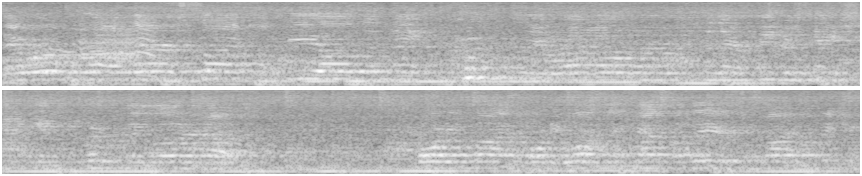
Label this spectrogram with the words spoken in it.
They were over on their side of the field and they quickly run over to their feeder station quickly loaded up. 45-41, the Cavaliers from Archbishop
